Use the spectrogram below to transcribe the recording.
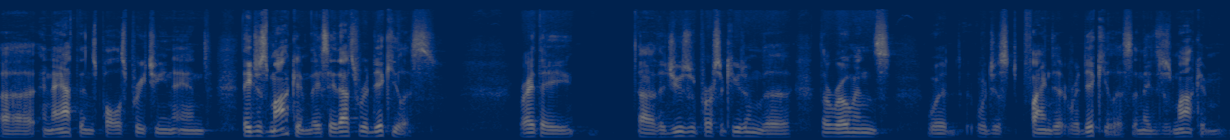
uh, in Athens, Paul is preaching, and they just mock him. They say, That's ridiculous. Right? They, uh, the Jews would persecute him, the, the Romans would, would just find it ridiculous, and they just mock him.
